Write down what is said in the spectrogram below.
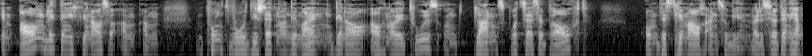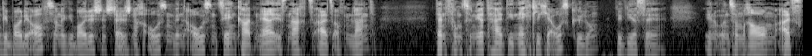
im Augenblick, denke ich, genauso am, am Punkt, wo die Städte und Gemeinden genau auch neue Tools und Planungsprozesse braucht, um das Thema auch anzugehen. Weil es hört ja nicht am Gebäude auf, sondern Gebäudeschnittstelle ist nach außen. Wenn außen 10 Grad mehr ist nachts als auf dem Land, dann funktioniert halt die nächtliche Auskühlung, wie wir sie in unserem Raum als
